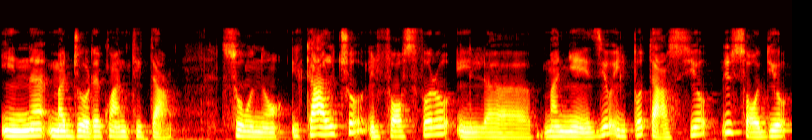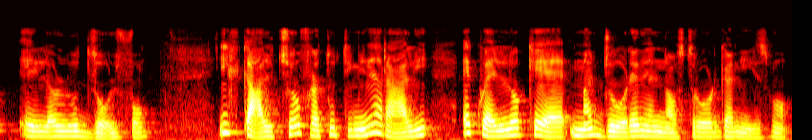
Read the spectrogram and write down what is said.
in maggiore quantità. Sono il calcio, il fosforo, il eh, magnesio, il potassio, il sodio e lo zolfo. Il calcio, fra tutti i minerali, è quello che è maggiore nel nostro organismo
